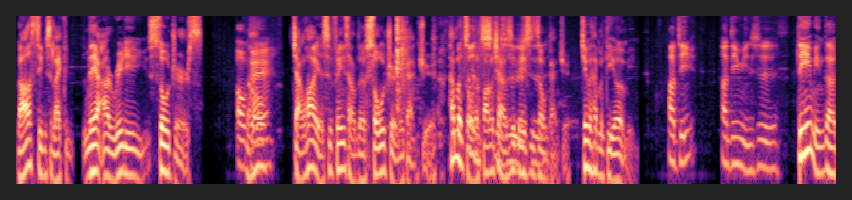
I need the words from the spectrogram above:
然后 seems like they are really soldiers，然 OK，后讲话也是非常的 soldier 的感觉，他们走的方向是类似这种是感觉，结果他们第二名。啊第一啊第一名是第一名的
